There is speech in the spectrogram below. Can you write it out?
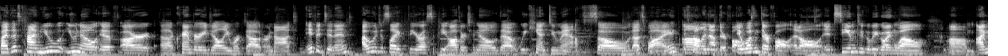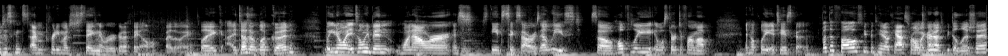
By this time, you you know if our uh, cranberry jelly worked out or not. If it didn't, I would just like the recipe author to know that we can't do math, so that's why. It's probably not their fault. It wasn't their fault at all. It seemed to be going well. Um, I'm just I'm pretty much saying that we are gonna fail. By the way, like it doesn't look good, but you know what? It's only been one hour. It needs six hours at least. So hopefully it will start to firm up, and hopefully it tastes good. But the faux sweet potato casserole Oh turned God. out to be delicious.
